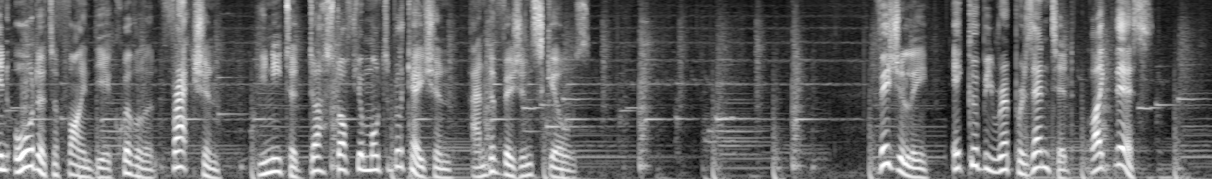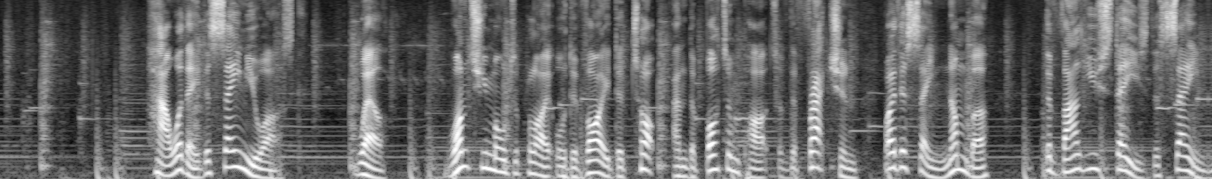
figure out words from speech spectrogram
In order to find the equivalent fraction, you need to dust off your multiplication and division skills. Visually, it could be represented like this. How are they the same you ask? Well, once you multiply or divide the top and the bottom parts of the fraction by the same number, the value stays the same.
